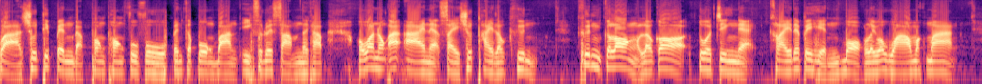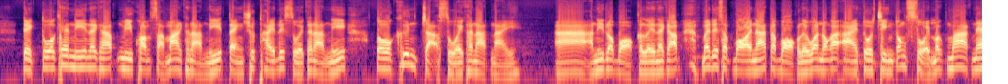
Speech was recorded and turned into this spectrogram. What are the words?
กว่าชุดที่เป็นแบบพองๆฟูๆเป็นกระโปรงบานอีกซะด้วยซ้ำนะครับ เพราะว่าน้องอาอายเนี่ยใส่ชุดไทยแล้วขึ้น ขึ้นกล้องแล้วก็ตัวจริงเนี่ยใครได้ไปเห็นบอกเลยว่าว้าวมากๆ เด็กตัวแค่นี้นะครับ มีความสามารถขนาดนี้ แต่งชุดไทยได้สวยขนาดนี้ โตขึ้นจะสวยขนาดไหนอ่า อันนี้เราบอกกันเลยนะครับ ไม่ได้สปอยนะ แต่บอกเลยว่าน้องอาอายตัวจริงต้องสวยมากๆ แน่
